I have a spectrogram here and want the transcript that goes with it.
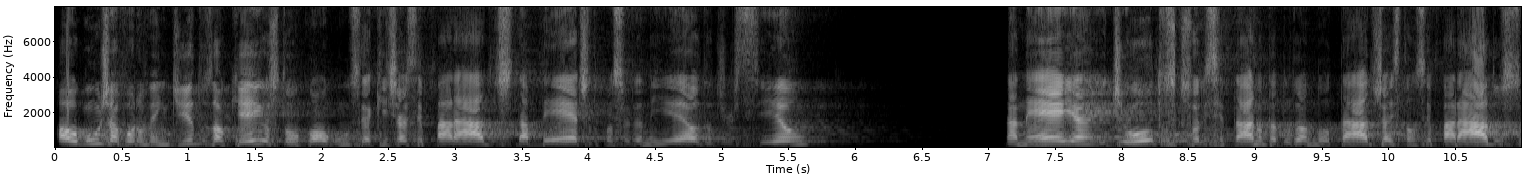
Alguns já foram vendidos, ok? Eu estou com alguns aqui já separados, da Beth, do pastor Daniel, do Dirceu, da Neia e de outros que solicitaram, está tudo anotado, já estão separados.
